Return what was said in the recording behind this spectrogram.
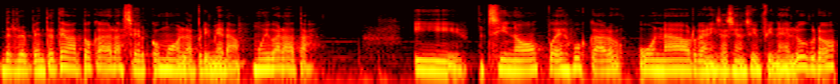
De repente te va a tocar hacer como la primera muy barata. Y si no, puedes buscar una organización sin fines de lucro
